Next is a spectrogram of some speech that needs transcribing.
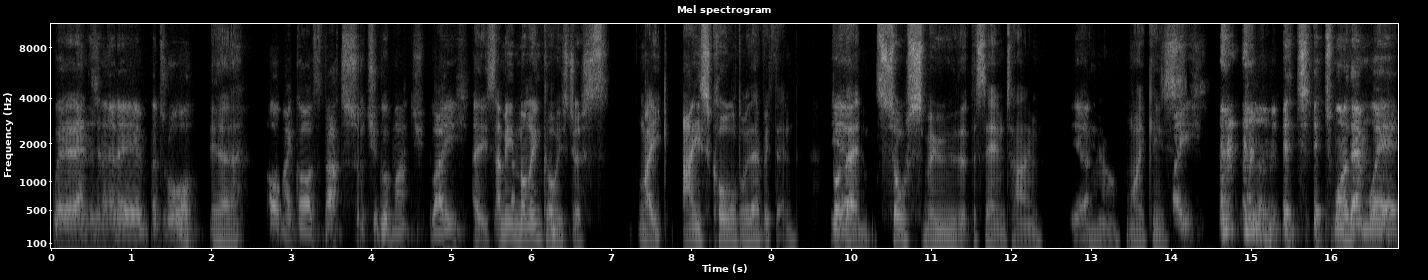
where it ends in a, um, a draw. yeah. Oh my god, that's such a good match. Like, It's, I mean, Malenko is just like ice cold with everything, but yeah, then so smooth at the same time. yeah. You know, like he's like it's it's one of them where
